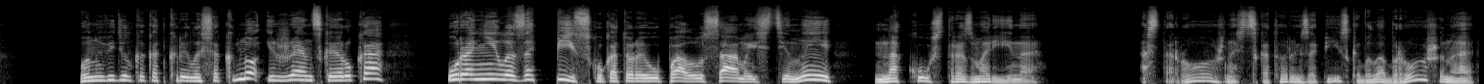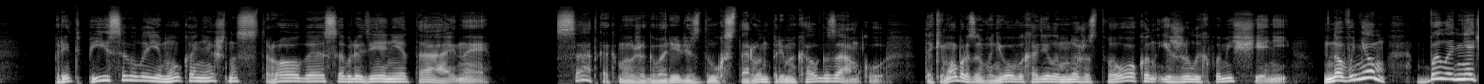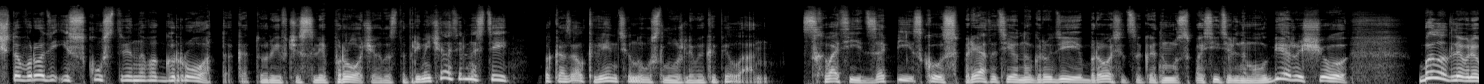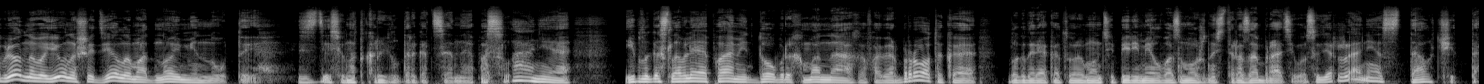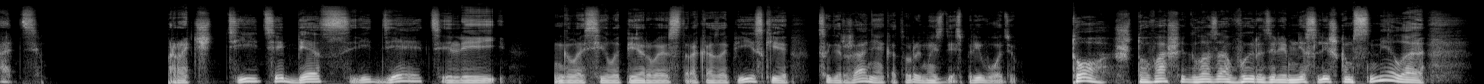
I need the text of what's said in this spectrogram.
он увидел, как открылось окно, и женская рука уронила записку, которая упала у самой стены на куст розмарина. Осторожность, с которой записка была брошена — предписывало ему, конечно, строгое соблюдение тайны. Сад, как мы уже говорили, с двух сторон примыкал к замку. Таким образом, в него выходило множество окон и жилых помещений. Но в нем было нечто вроде искусственного грота, который в числе прочих достопримечательностей показал Квентину услужливый капеллан. Схватить записку, спрятать ее на груди и броситься к этому спасительному убежищу было для влюбленного юноши делом одной минуты. Здесь он открыл драгоценное послание и, благословляя память добрых монахов Авербротока, благодаря которым он теперь имел возможность разобрать его содержание, стал читать. «Прочтите без свидетелей», — гласила первая строка записки, содержание которой мы здесь приводим. То, что ваши глаза выразили мне слишком смело,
